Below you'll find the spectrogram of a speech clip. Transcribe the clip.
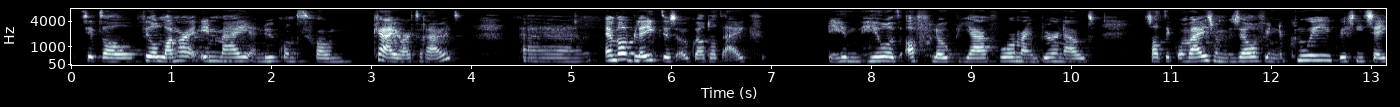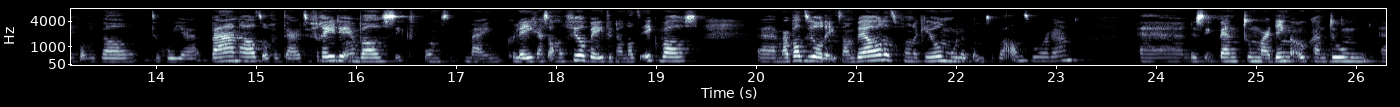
Het zit al veel langer in mij en nu komt het gewoon keihard eruit. Uh, en wat bleek dus ook wel, dat eigenlijk in heel het afgelopen jaar voor mijn burn-out zat ik onwijs met mezelf in de knoei. Ik wist niet zeker of ik wel de goede baan had, of ik daar tevreden in was. Ik vond mijn collega's allemaal veel beter dan dat ik was. Uh, maar wat wilde ik dan wel? Dat vond ik heel moeilijk om te beantwoorden. Uh, dus ik ben toen maar dingen ook gaan doen uh,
